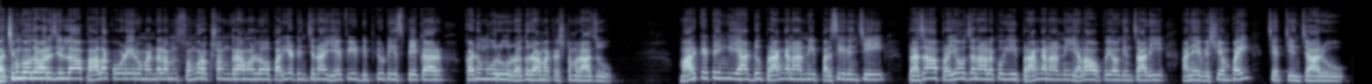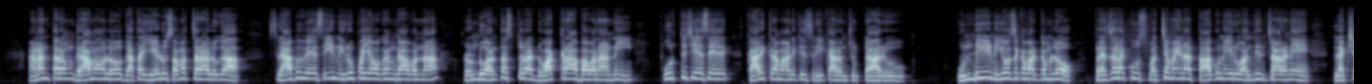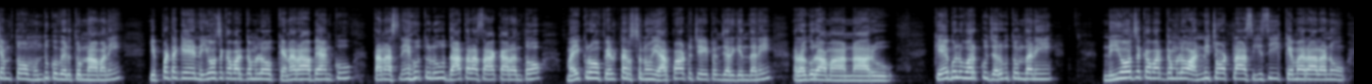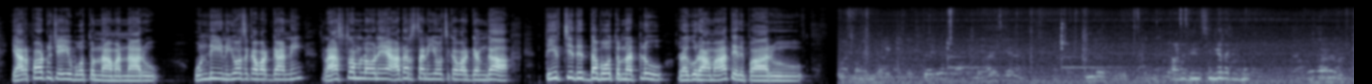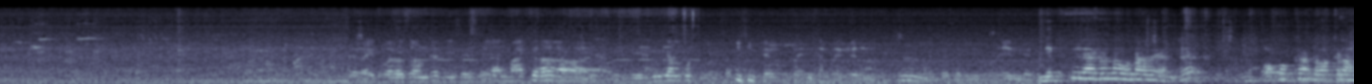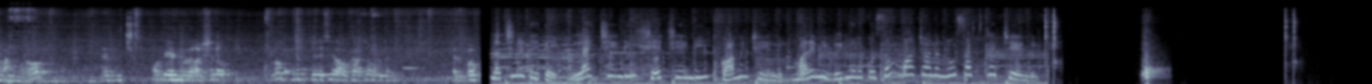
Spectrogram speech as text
పశ్చిమ గోదావరి జిల్లా పాలకోడేరు మండలం సొంగవృక్షం గ్రామంలో పర్యటించిన AP deputy speaker Kanumuru Raghuramakrishnaraju. Marketing yard ప్రాంగణాన్ని పరిశీలించి ప్రజా ప్రయోజనాలకు ఈ ప్రాంగణాన్ని ఎలా ఉపయోగించాలి అనే విషయంపై చర్చించారు. అనంతరం గ్రామంలో గత ఏడు సంవత్సరాలుగా స్లాబ్ వేసి నిరుపయోగంగా ఉన్న రెండు అంతస్తుల డ్వాక్రా భవనాన్ని పూర్తి చేసే కార్యక్రమానికి శ్రీకారం చుట్టారు. ఉండి నియోజకవర్గంలో ప్రజలకు స్వచ్ఛమైన తాగునీరు అందించాలనే లక్ష్యంతో ముందుకు వెళుతున్నామని ఇప్పటికే నియోజకవర్గంలో కెనరా బ్యాంకు తన స్నేహితులు దాతల సహకారంతో మైక్రో ఫిల్టర్స్ను ఏర్పాటు చేయటం జరిగిందని రఘురామ అన్నారు. కేబుల్ వర్క్ జరుగుతుందని నియోజకవర్గంలో అన్ని చోట్ల సీసీ కెమెరాలను ఏర్పాటు చేయబోతున్నామన్నారు. ఉండి నియోజకవర్గాన్ని రాష్ట్రంలోనే ఆదర్శ నియోజకవర్గంగా తీర్చిదిద్దబోతున్నట్లు రఘురామ తెలిపారు. రైతు భరోసా ఉంటే తీసేస్తే మార్చారా నొప్పి లేకుండా ఉండాలి అంటే ఒక్కొక్క డోక్రా మనలో ఒక ఎనిమిది లక్షలు పూర్తి చేసే అవకాశం ఉంది. నచ్చినట్టయితే లైక్ చేయండి షేర్ చేయండి కామెంట్ చేయండి. మరిన్ని వీడియోల కోసం మా ఛానల్ను సబ్స్క్రైబ్ చేయండి.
